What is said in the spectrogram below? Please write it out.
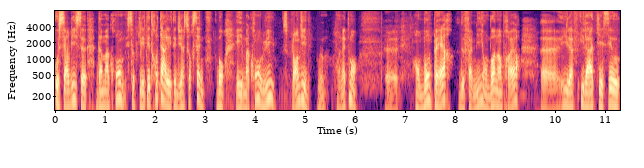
au service d'un Macron, sauf qu'il était trop tard. Il était déjà sur scène. Bon, et Macron lui, splendide, honnêtement. Euh, en bon père de famille, en bon empereur, euh, il, a, il, a, acquiescé aux,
